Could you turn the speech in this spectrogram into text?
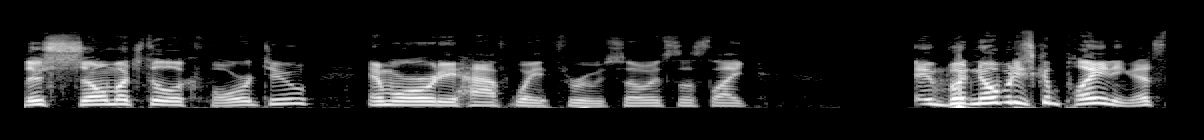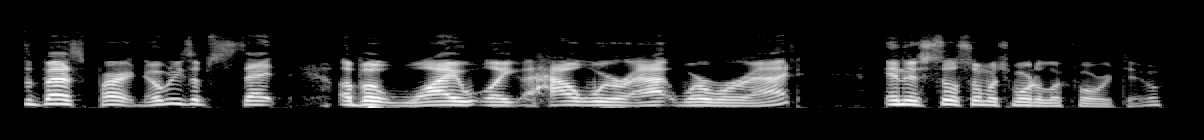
there's so much to look forward to, and we're already halfway through. So it's just like, but nobody's complaining. That's the best part. Nobody's upset about why like how we're at where we're at, and there's still so much more to look forward to.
